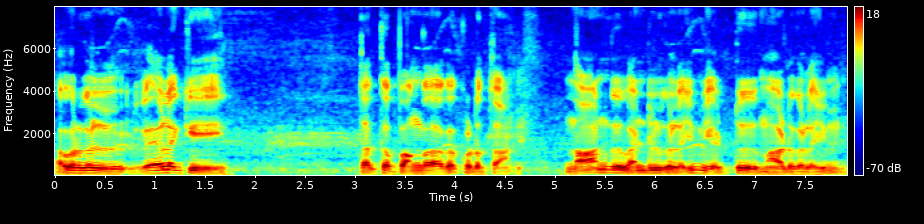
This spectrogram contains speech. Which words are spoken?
அவர்கள் வேலைக்கு தக்க பங்காக கொடுத்தான். நான்கு வண்டில்களையும் எட்டு மாடுகளையும்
